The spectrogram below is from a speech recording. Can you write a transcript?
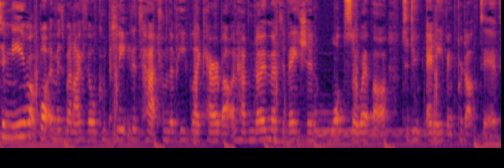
to me, rock bottom is when I feel completely detached from the people I care about and have no motivation whatsoever to do anything productive.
